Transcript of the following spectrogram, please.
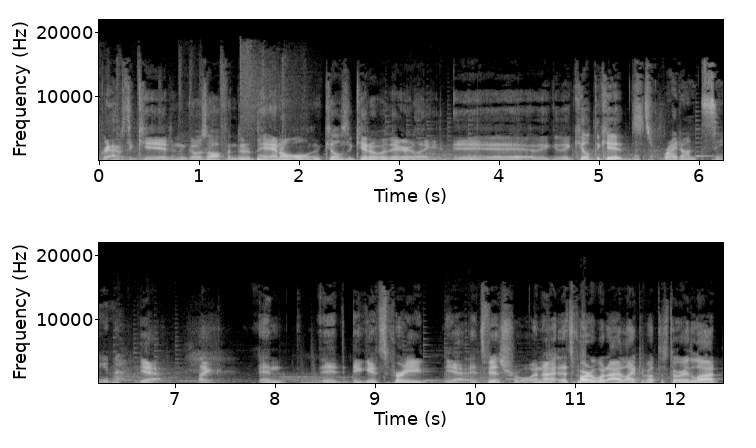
grabs the kid and goes off into the panel and kills the kid over there. Like, eh, they, they killed the kids. That's right on scene. Yeah, like, and it, it gets pretty. Yeah, it's visceral, and I, that's part of what I liked about the story a lot.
